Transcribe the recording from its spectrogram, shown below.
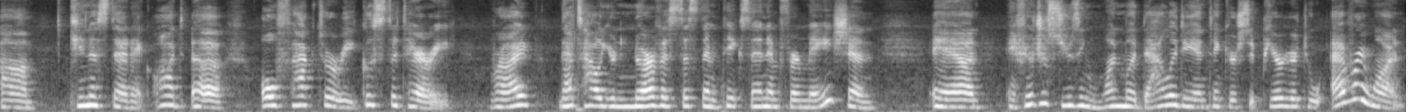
um, kinesthetic aud- uh, olfactory gustatory right? That's how your nervous system takes in information. And if you're just using one modality and think you're superior to everyone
